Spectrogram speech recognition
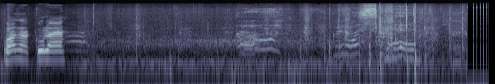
vasakule. Ah, kui raske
